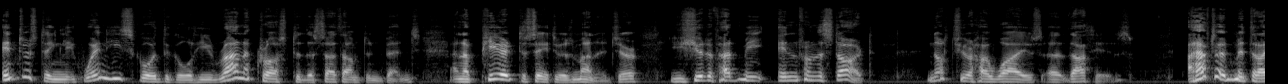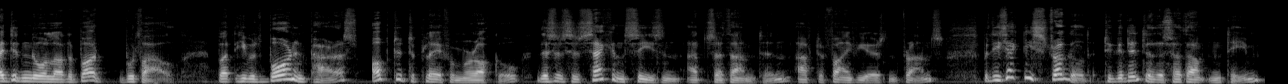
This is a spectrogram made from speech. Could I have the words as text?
interestingly, when he scored the goal, he ran across to the Southampton bench and appeared to say to his manager, You should have had me in from the start. Not sure how wise uh, that is. I have to admit that I didn't know a lot about Boufal but he was born in Paris, opted to play for Morocco. This is his second season at Southampton after five years in France, but he's actually struggled to get into the Southampton team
